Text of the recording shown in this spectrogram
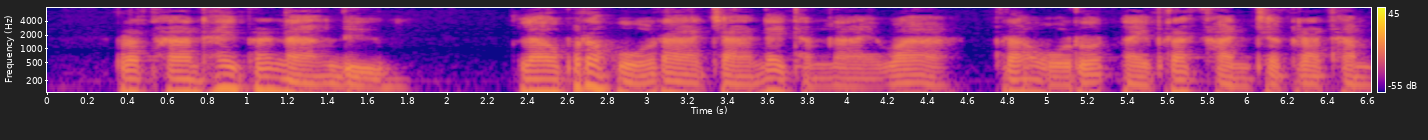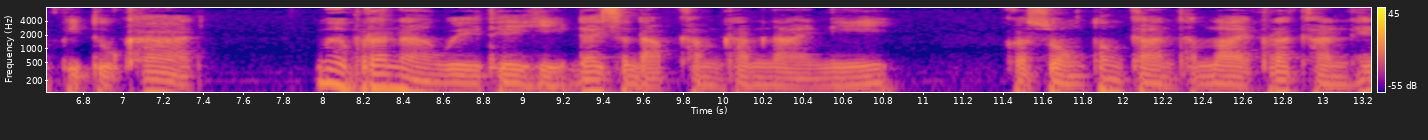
ำประทานให้พระนางดื่มเหล่าพระโหราจารย์ได้ทำนายว่า พระโอรสในพระคันจะกระทำปิตุคาตเมื่อพระนางเวเทหิได้สดับคำทำนายนี้ ก็ทรงต้องการทำลายพระคันให้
